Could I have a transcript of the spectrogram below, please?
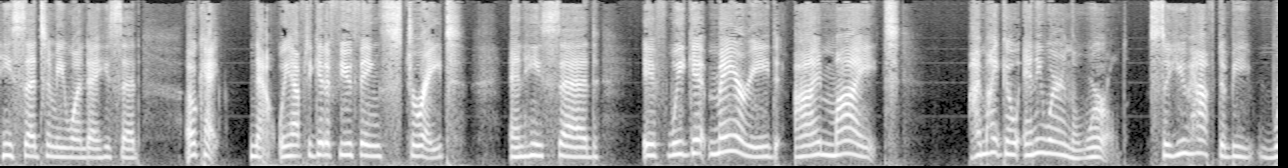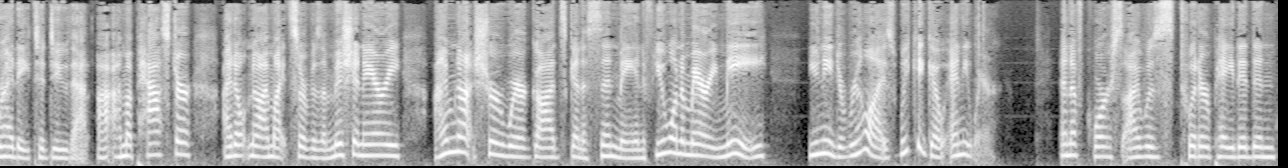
he said to me one day, he said, Okay, now we have to get a few things straight. And he said, If we get married, I might, I might go anywhere in the world. So you have to be ready to do that. I, am a pastor. I don't know. I might serve as a missionary. I'm not sure where God's going to send me. And if you want to marry me, you need to realize we could go anywhere. And of course, I was Twitter pated and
